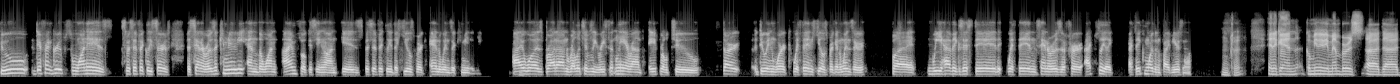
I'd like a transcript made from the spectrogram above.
two different groups. One is specifically serves the Santa Rosa community, and the one I'm focusing on is specifically the Healdsburg and Windsor community. I hmm. was brought on relatively recently around April to start doing work within Healdsburg and Windsor, but we have existed within Santa Rosa for actually like I think more than five years now. Okay, and again, community members uh, that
